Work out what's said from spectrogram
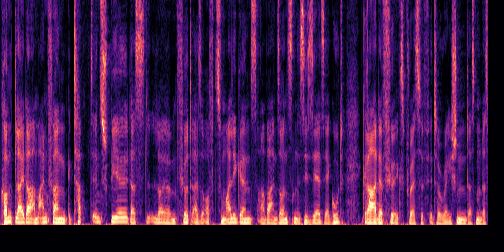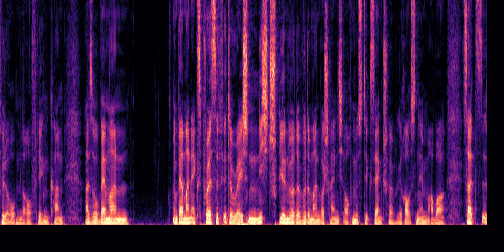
kommt leider am Anfang getappt ins Spiel. Das äh, führt also oft zu Mulligans, aber ansonsten ist sie sehr, sehr gut, gerade für Expressive Iteration, dass man das wieder oben drauf legen kann. Also wenn man und wenn man Expressive Iteration nicht spielen würde, würde man wahrscheinlich auch Mystic Sanctuary rausnehmen. Aber es hat äh,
